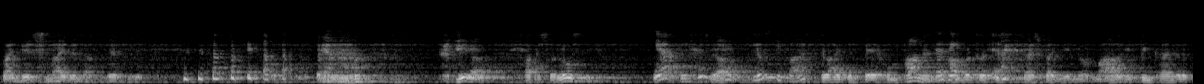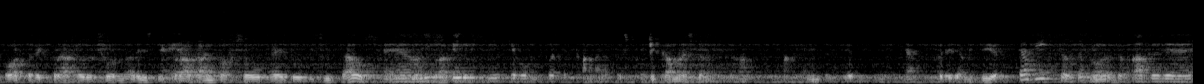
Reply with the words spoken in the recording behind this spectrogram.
weil wir schneiden das wirklich. ja, aber es war lustig. Ja. Ja. Lustig war Begleitet Pech und Pannen, Das aber das, ja. ist, das ist bei mir normal. Ich bin kein Reporter, ich frage oder Journalist, ich frage einfach so, hey du, wie sieht's aus? äh, Und ich bin nicht gewohnt, vor der Kamera zu sprechen. Die Kamera ist dann nicht da. Interessiert mich nicht. Ja. Ich rede ja mit dir. Das ist so, das ist so. Aber äh,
